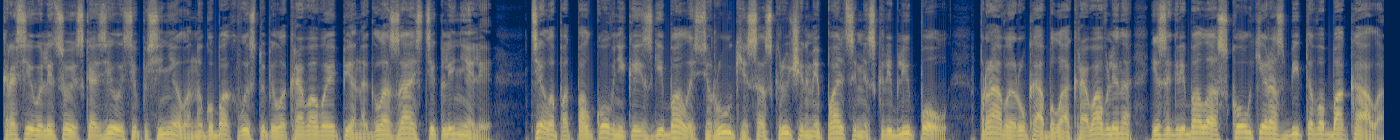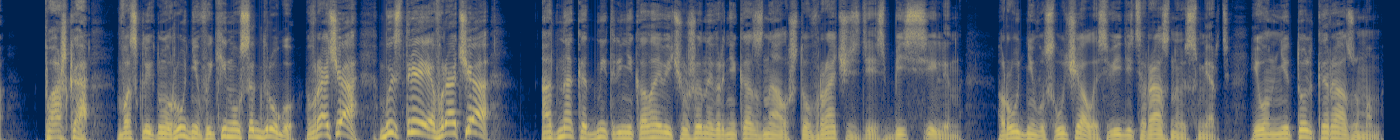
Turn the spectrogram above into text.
Красивое лицо исказилось и посинело, на губах выступила кровавая пена, глаза остекленели. Тело подполковника изгибалось, руки со скрюченными пальцами скребли пол. Правая рука была окровавлена и загребала осколки разбитого бокала. «Пашка!» — воскликнул Руднев и кинулся к другу. «Врача! Быстрее, врача!» Однако Дмитрий Николаевич уже наверняка знал, что врач здесь бессилен. Рудневу случалось видеть разную смерть, и он не только разумом,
